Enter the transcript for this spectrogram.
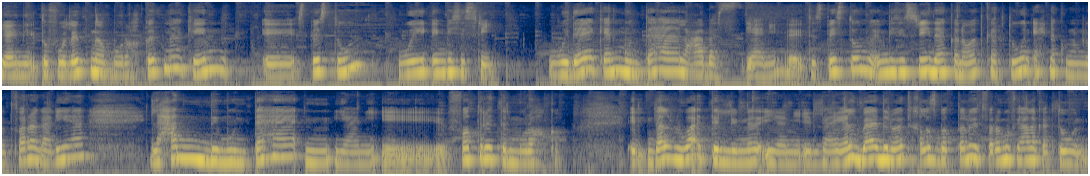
يعني طفولتنا ومراهقتنا كان سبيس تون وام بي سي 3 وده كان منتهى العبث. يعني سبيس تون وام بي سي 3 ده قنوات كرتون إحنا كنا بنتفرج عليها لحد منتهى يعني آه، فترة المراهقة. ده الوقت اللي يعني العيال بقى دلوقتي خلاص بطلوا يتفرجوا فيه على كرتون.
